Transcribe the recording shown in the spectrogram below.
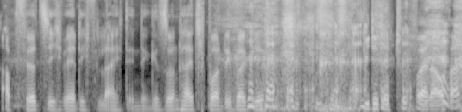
Ab 40 werde ich vielleicht in den Gesundheitssport übergehen. Bietet der Turnverein auch an?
